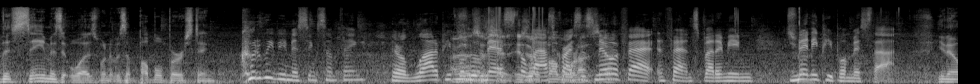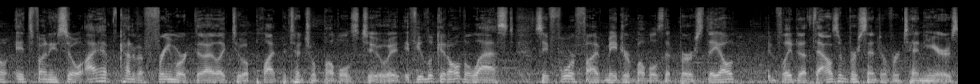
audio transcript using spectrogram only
the same as it was when it was a bubble bursting. Could we be missing something? There are a lot of people I was who missed the last crisis. No offense, but I mean, many people miss that. You know, it's funny. So I have kind of a framework that I like to apply potential bubbles to. If you look at all the last, say, four or five major bubbles that burst, they all inflated a thousand percent over 10 years.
